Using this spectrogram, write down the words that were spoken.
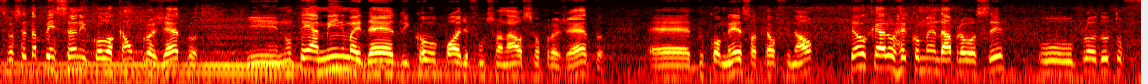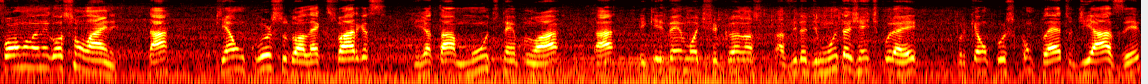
se você está pensando em colocar um projeto e não tem a mínima ideia de como pode funcionar o seu projeto, é, do começo até o final, então eu quero recomendar para você o produto Fórmula Negócio Online, tá? Que é um curso do Alex Vargas, que já está há muito tempo no ar, tá? E que vem modificando a vida de muita gente por aí, porque é um curso completo de A a Z,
